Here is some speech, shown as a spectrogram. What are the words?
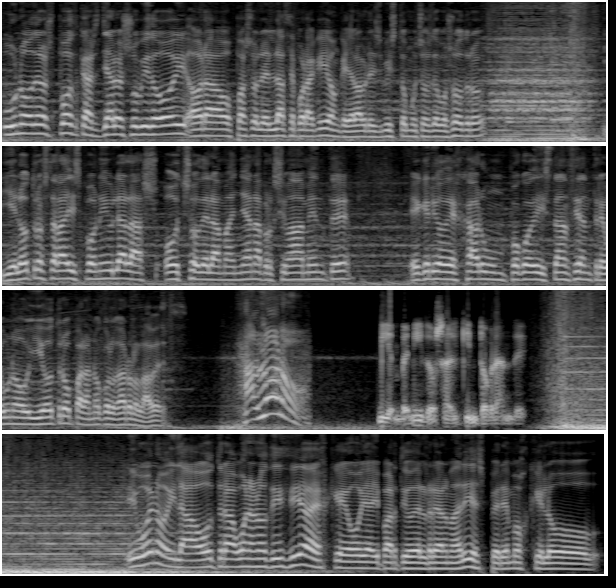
Uno de los podcasts ya lo he subido hoy, ahora os paso el enlace por aquí, aunque ya lo habréis visto muchos de vosotros. Y el otro estará disponible a las 8 de la mañana aproximadamente. He querido dejar un poco de distancia entre uno y otro para no colgarlo a la vez. ¡Al loro! Bienvenidos al Quinto Grande. Y bueno, y la otra buena noticia es que hoy hay partido del Real Madrid. Esperemos que lo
